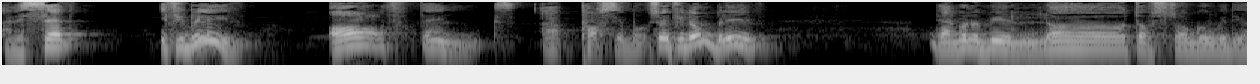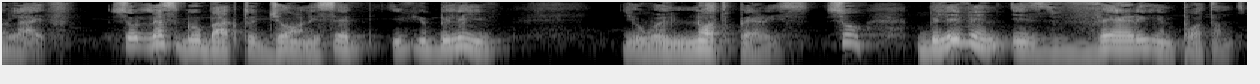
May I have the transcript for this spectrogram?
and he said, if you believe, all things are possible. So if you don't believe, there are going to be a lot of struggle with your life. So let's go back to John. He said, if you believe, you will not perish. So believing is very important.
